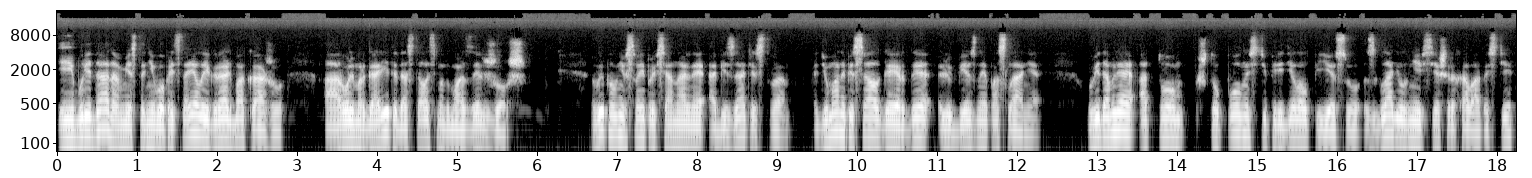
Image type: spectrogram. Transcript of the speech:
И Буридана вместо него предстояло играть Бакажу, а роль Маргариты досталась мадемуазель Жорж. Выполнив свои профессиональные обязательства, Дюма написал ГРД любезное послание, уведомляя о том, что полностью переделал пьесу, сгладил в ней все шероховатости,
